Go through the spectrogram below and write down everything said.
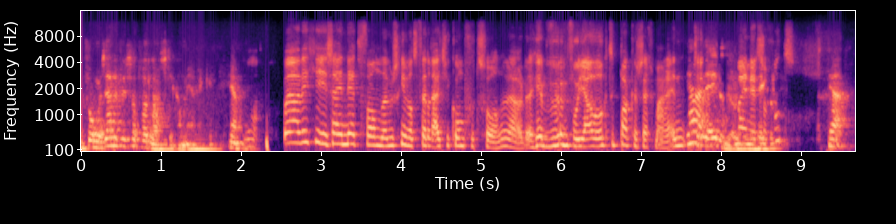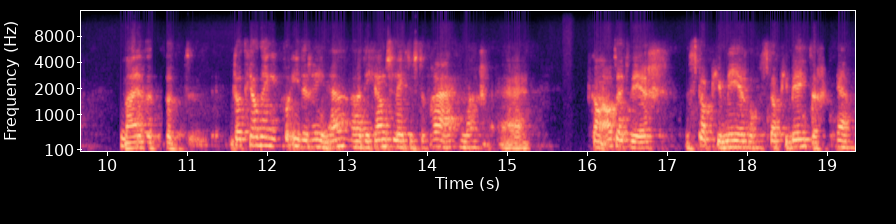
voor mezelf is dat wat lastiger, merk ik. Ja. Maar ja, weet je, je zei net van uh, misschien wat verder uit je comfortzone. Nou, daar hebben we hem voor jou ook te pakken, zeg maar. En ja, nee, dat mij net zo goed. Ja, maar dat, dat, dat geldt denk ik voor iedereen. Hè? Waar die grens ligt is de vraag. Maar uh, het kan altijd weer een stapje meer of een stapje beter. Ja.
